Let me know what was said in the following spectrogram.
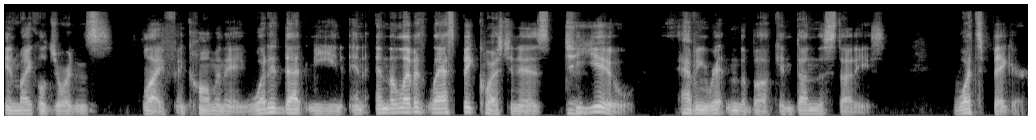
in Michael Jordan's life and culminating. What did that mean? And and the last big question is to hmm. you, having written the book and done the studies, what's bigger,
